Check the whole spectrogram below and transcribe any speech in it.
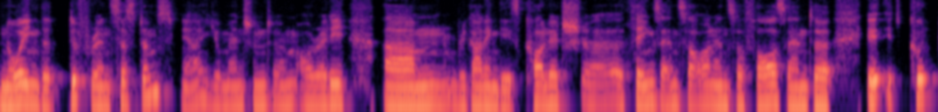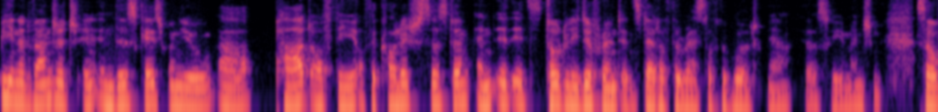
knowing the different systems. Yeah, you mentioned um, already um, regarding these college uh, things and so on and so forth, and uh, it, it, could be an advantage in, in this case when you are part of the of the college system and it, it's totally different instead of the rest of the world. Yeah so you mentioned. So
